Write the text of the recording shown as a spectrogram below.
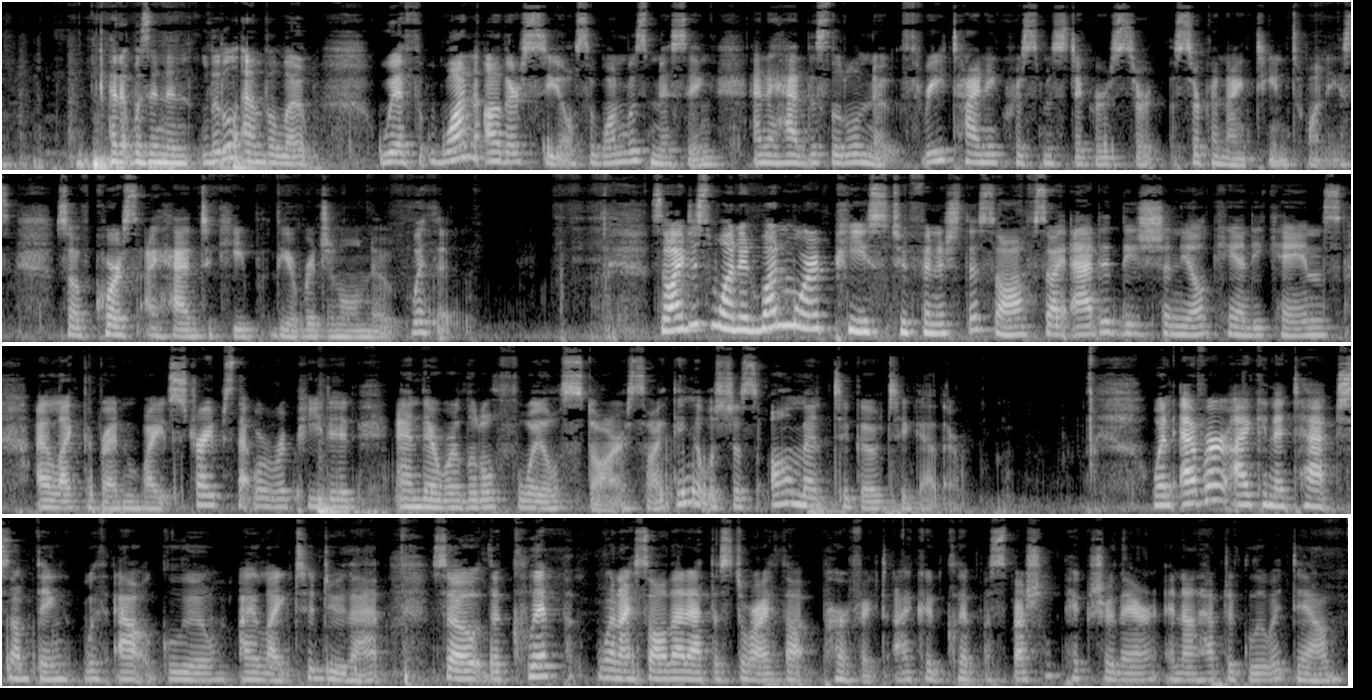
and it was in a little envelope with one other seal, so one was missing, and it had this little note, three tiny Christmas stickers circa 1920s. So of course I had to keep the original note with it. So I just wanted one more piece to finish this off. So I added these chenille candy canes. I like the red and white stripes that were repeated and there were little foil stars. So I think it was just all meant to go together. Whenever I can attach something without glue, I like to do that. So the clip, when I saw that at the store, I thought, perfect. I could clip a special picture there and not have to glue it down.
